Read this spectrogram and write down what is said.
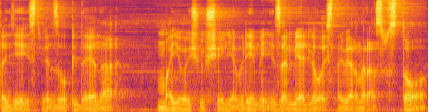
До действия Золпидена мое ощущение времени замедлилось, наверное, раз в сто,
